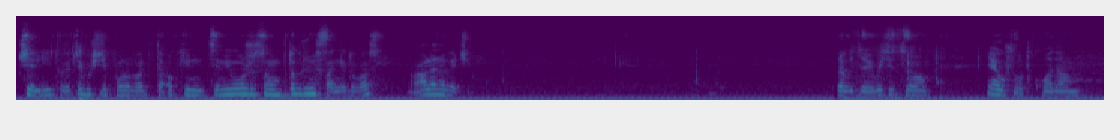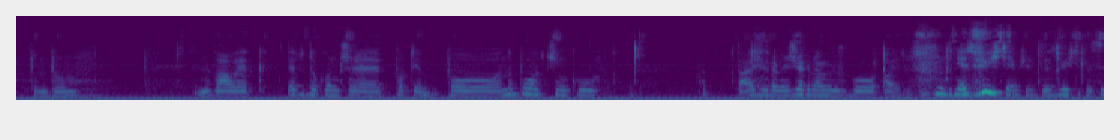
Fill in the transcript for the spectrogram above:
Czyli to też musicie pomalować te okiennice, mimo że są w dobrym stanie do Was, ale no wiecie. Dobra widzowie, wiecie co? Ja już odkładam tą, tą, ten wałek. Ja to dokończę po tym, po, no po odcinku. A ale się z wami żegnam już, bo... O Jezus, nie jest wyjście, myślę, że to jest wyjście, to jest.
